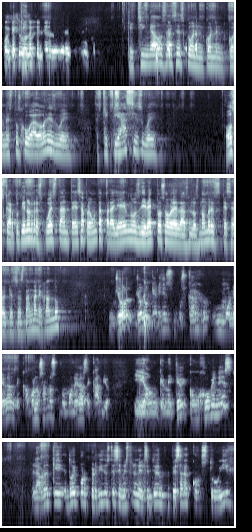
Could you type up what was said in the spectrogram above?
Porque eso no depende de un técnico. ¿Qué chingados haces con, con, estos jugadores, güey? O sea, ¿qué, qué haces, güey? Oscar, ¿tú tienes respuesta ante esa pregunta para ya irnos directo sobre las, los nombres que se, que se están manejando? Yo, yo lo que haría es buscar monedas de cambio, bueno, usarlos como monedas de cambio. Y aunque me quede con jóvenes, la verdad que doy por perdido este semestre en el sentido de empezar a construir,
